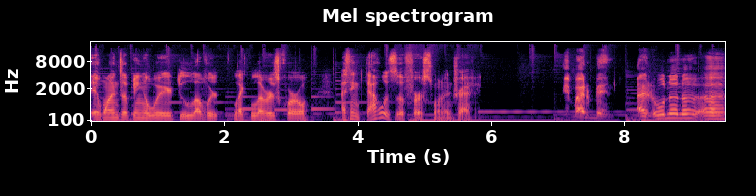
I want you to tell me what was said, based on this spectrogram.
it winds up being a weird lover, like lover's quarrel. I think that was the first one in traffic. It might have been. I, well, no, no. Uh,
